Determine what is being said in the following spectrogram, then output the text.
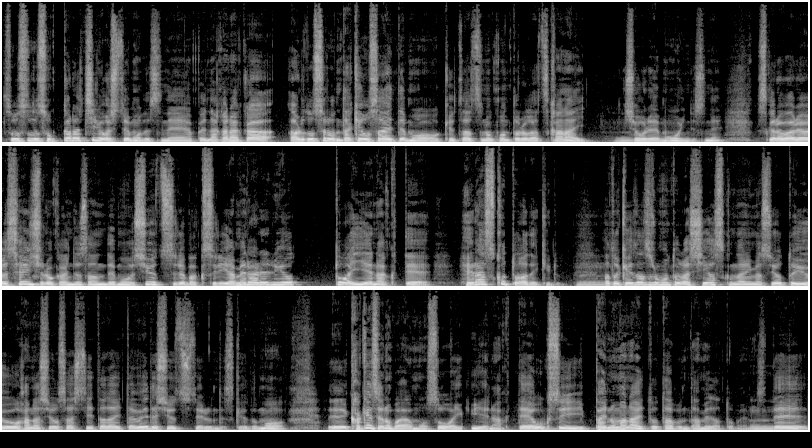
そうするとそこから治療してもですねやっぱりなかなかアルドステロンだけ抑えても血圧のコントロールがつかない症例も多いんですね。ですから我々選手の患者さんでも手術すれば薬やめられるよとは言えなくて減らすことはできる、あと血圧のコントロールはしやすくなりますよというお話をさせていただいた上で手術してるんですけれども、えー、過形成の場合はもうそうは言えなくて、お薬いっぱい飲まないと多分ダメだと思います。で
